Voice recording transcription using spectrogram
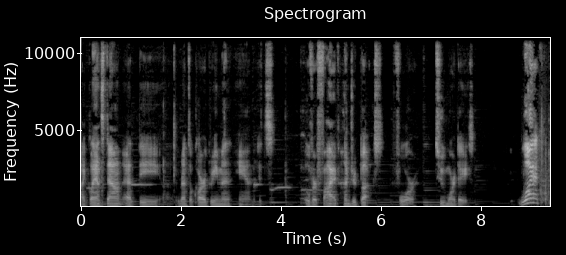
I glance down at the rental car agreement and it's over 500 bucks for two more days. What?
